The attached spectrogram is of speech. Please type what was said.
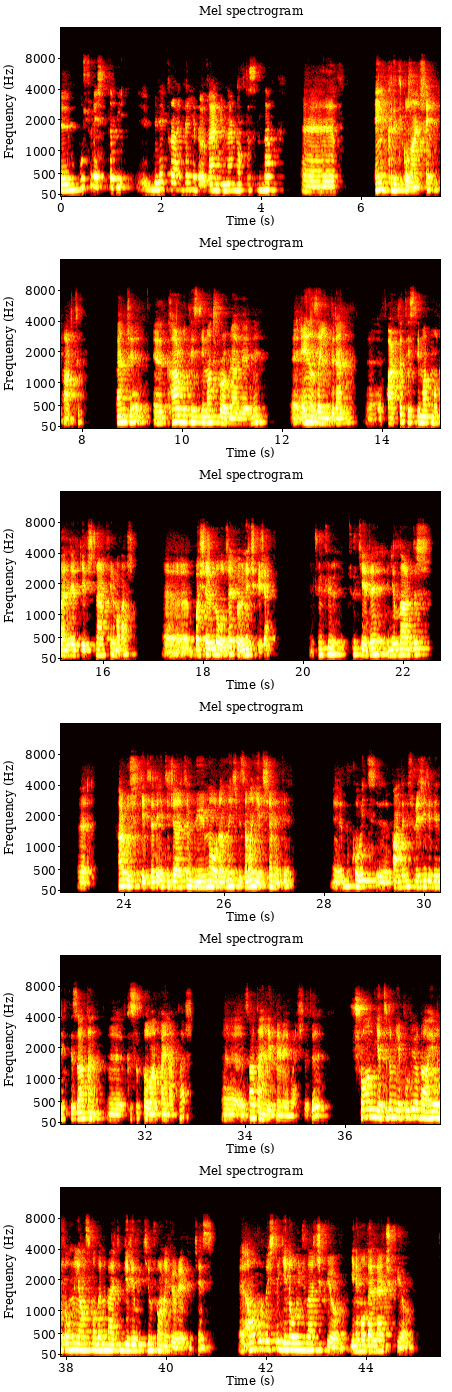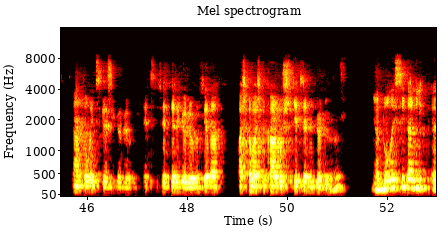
E, bu süreçte tabii Black Friday ya da özel günler noktasında e, en kritik olan şey artık Bence e, kargo teslimat problemlerini e, en aza indiren, e, farklı teslimat modelleri geliştiren firmalar e, başarılı olacak ve öne çıkacak. Çünkü Türkiye'de yıllardır e, kargo şirketleri e-ticaretin büyüme oranına hiçbir zaman yetişemedi. E, bu Covid e, pandemi süreciyle birlikte zaten e, kısıtlı olan kaynaklar e, zaten yetmemeye başladı şu an yatırım yapılıyor dahi olsa onun yansımalarını belki bir yıl iki yıl sonra görebileceğiz. E, ama burada işte yeni oyuncular çıkıyor, yeni modeller çıkıyor. Trendyol Express'i görüyoruz, hepsi jetleri görüyoruz ya da başka başka kargo şirketlerini görüyoruz. Yani dolayısıyla hani e,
